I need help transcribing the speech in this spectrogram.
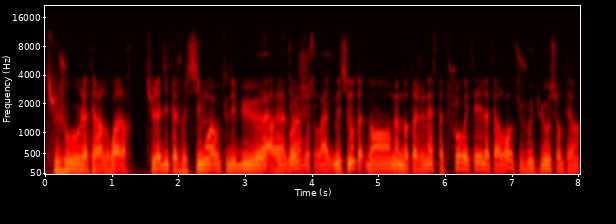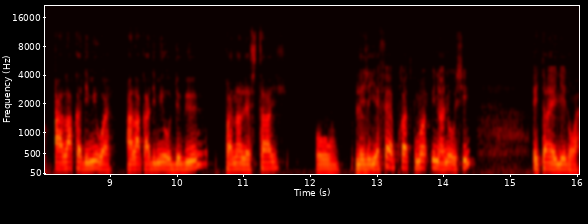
Tu joues latéral droit, alors tu l'as dit, tu as joué six mois au tout début euh, arrière gauche. Mais sinon, dans, même dans ta jeunesse, tu as toujours été latéral droit ou tu jouais plus haut sur le terrain? À l'académie, ouais. À l'académie, au début, pendant les stages, j'ai fait pratiquement une année aussi, étant ailier droit.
